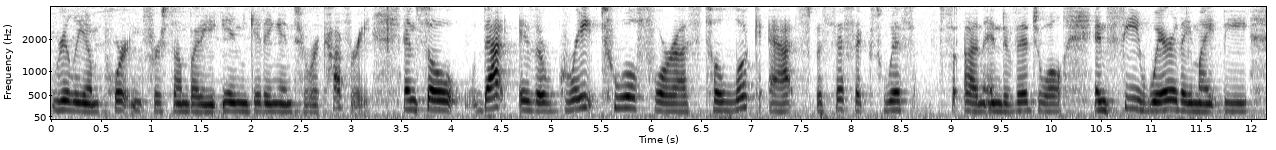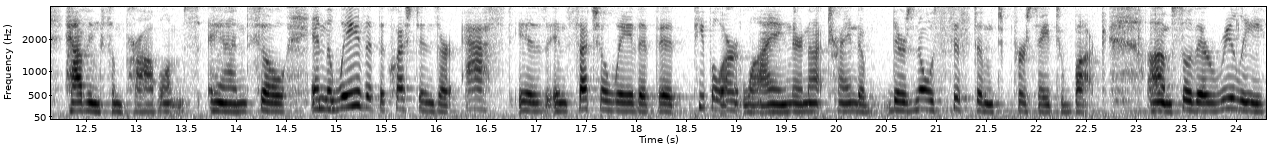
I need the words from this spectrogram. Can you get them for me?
really important for somebody in getting into recovery. And so that is a great tool for us to look at specifics with an individual and see where they might be having some problems. And so, and the way that the questions are asked is in such a way that the people aren't lying. They're not trying to. There's no system to, per se to buck. Um, so they're really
